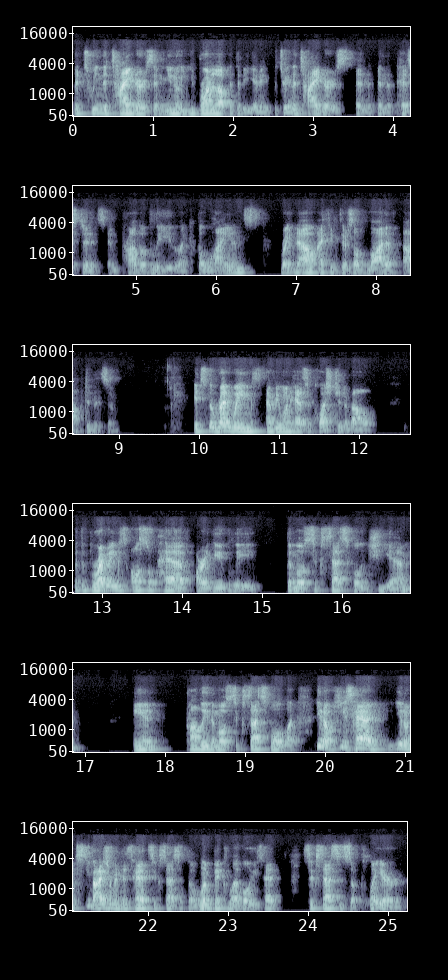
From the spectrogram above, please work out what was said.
between the Tigers and, you know, you brought it up at the beginning, between the Tigers and, and the Pistons and probably like the Lions right now, I think there's a lot of optimism. It's the Red Wings everyone has a question about, but the Red Wings also have arguably the most successful GM and probably the most successful, like, you know, he's had, you know, Steve Yzerman has had success at the Olympic level. He's had success as a player.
